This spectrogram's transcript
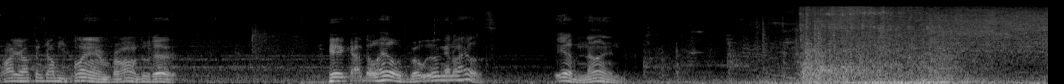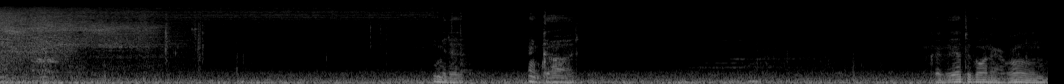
Why y'all think I'll be playing, bro? I don't do that. Ain't got no health, bro. We don't got no health. We have none. Give me that. Thank God. Okay, we have to go in that room.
